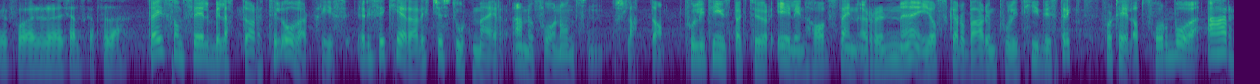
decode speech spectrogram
vi, får kjennskap til det. De som selger billetter til overpris, risikerer ikke stort mer enn å få annonsen sletta. Politiinspektør Elin Havstein Rønne i Asker og Bærum politidistrikt forteller at forbudet er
